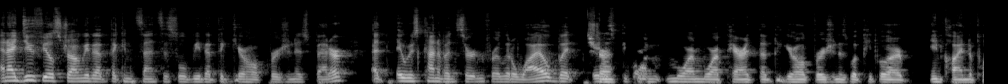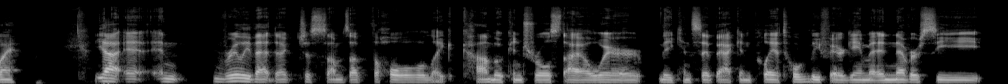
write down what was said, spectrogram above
And I do feel strongly that the consensus will be that the Gear Gearhulk version is better. Uh, it was kind of uncertain for a little while, but sure. it has become more and more apparent that the Gear Gearhulk version is what people are inclined to play. Yeah, and really that deck just sums up the whole like combo control style where they can sit back and play a totally fair game and never see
